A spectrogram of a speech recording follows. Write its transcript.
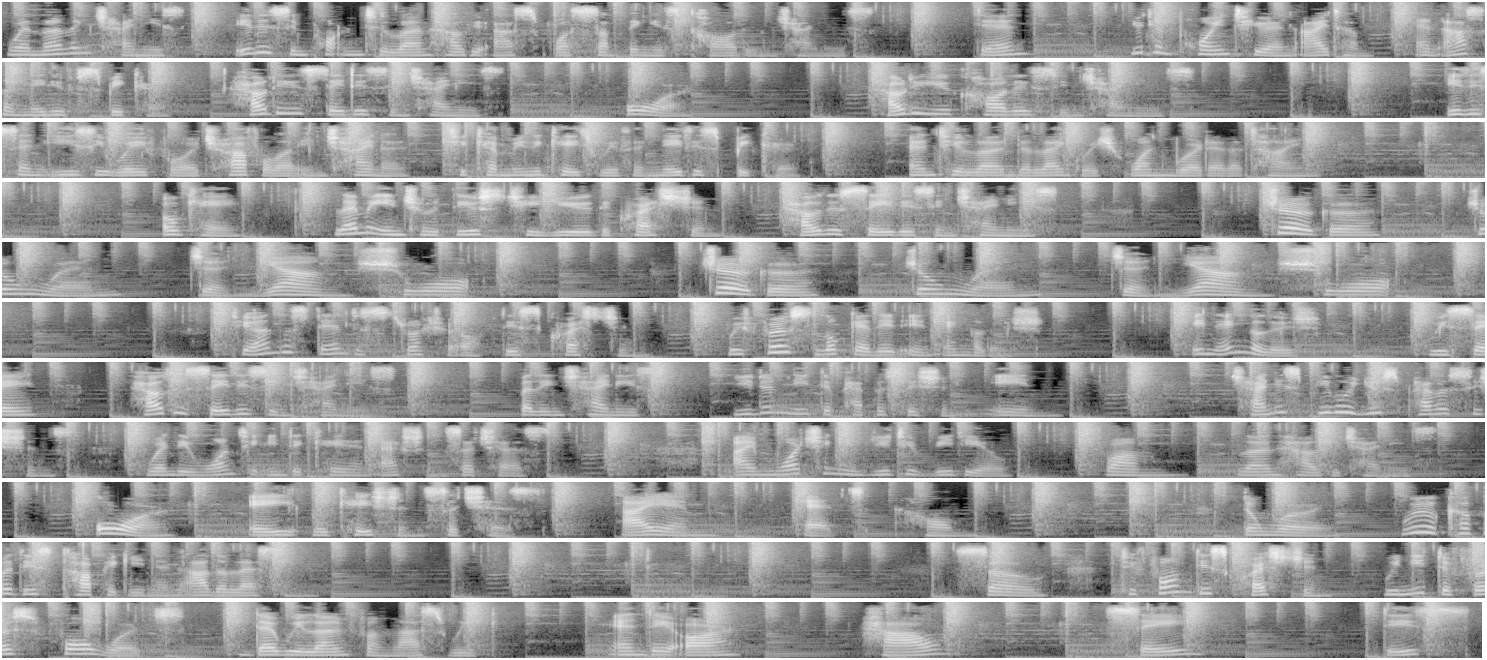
When learning Chinese, it is important to learn how to ask what something is called in Chinese. Then, you can point to an item and ask a native speaker, how do you say this in Chinese? Or, how do you call this in Chinese? It is an easy way for a traveler in China to communicate with a native speaker and to learn the language one word at a time. Okay, let me introduce to you the question, how to say this in Chinese. 这个中文怎样说？这个中文怎样说？To understand the structure of this question, we first look at it in English. In English, we say how to say this in Chinese, but in Chinese, you don't need the preposition in. Chinese people use prepositions when they want to indicate an action such as I'm watching a YouTube video from Learn How to Chinese or a location such as I am at home. Don't worry, we will cover this topic in another lesson. So, to form this question, we need the first four words that we learned from last week, and they are how, say, this,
